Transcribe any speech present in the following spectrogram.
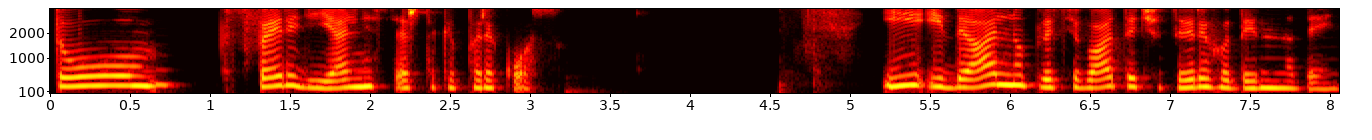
то в сфері діяльність все ж таки перекос. І ідеально працювати 4 години на день.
